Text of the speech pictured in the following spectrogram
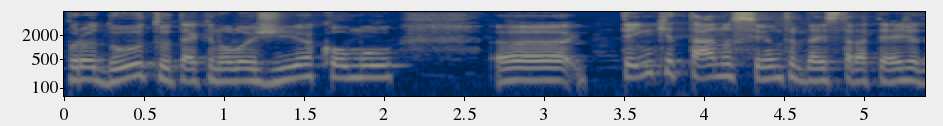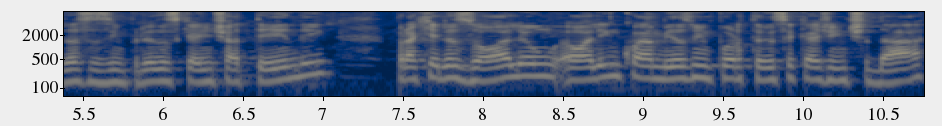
produto, tecnologia como uh, tem que estar tá no centro da estratégia dessas empresas que a gente atendem, para que eles olham, olhem com a mesma importância que a gente dá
